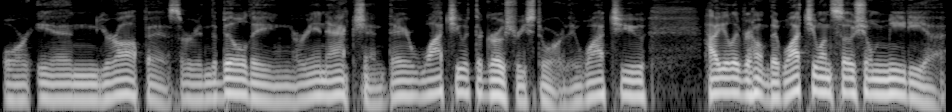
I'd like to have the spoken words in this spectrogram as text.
or in your office or in the building or in action. They watch you at the grocery store. They watch you how you live your home. They watch you on social media.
